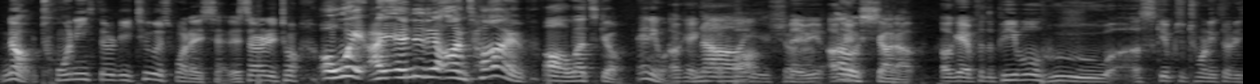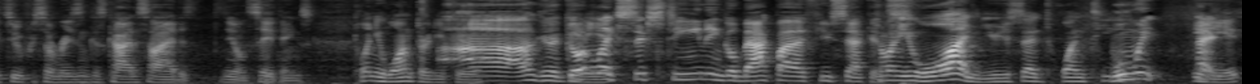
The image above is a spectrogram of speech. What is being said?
No, 2032 is what I said. It's already 20. Oh wait, I ended it on time. Oh, let's go. Anyway. Okay, No, cut it off, you shut maybe. up. Okay. Oh, shut up. Okay, for the people who uh, skip to 2032 for some reason because Kai decided to you know say things. 21, 32. Uh, okay, go to Idiot. like 16 and go back by a few seconds. 21. You just said 20. When we hey,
